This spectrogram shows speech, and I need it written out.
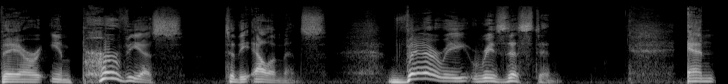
they are impervious to the elements, very resistant. And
